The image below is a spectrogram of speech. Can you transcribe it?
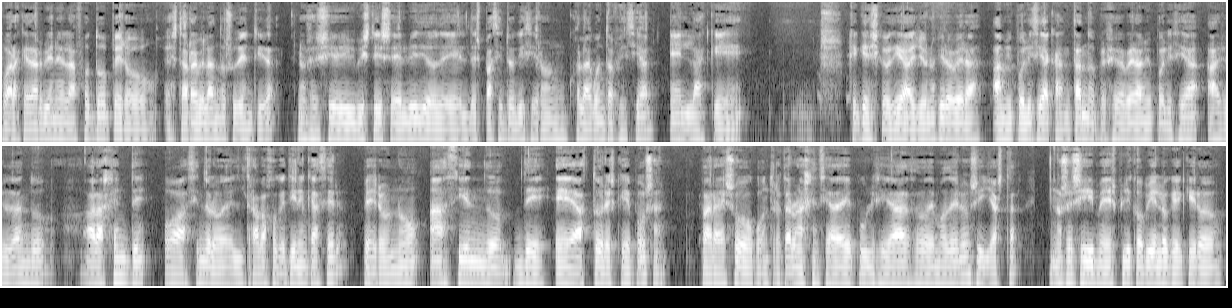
para quedar bien en la foto, pero está revelando su identidad. No sé si visteis el vídeo del despacito que hicieron con la cuenta oficial, en la que ¿Qué queréis que os diga? Yo no quiero ver a, a, mi policía cantando, prefiero ver a mi policía ayudando a la gente o haciéndolo el trabajo que tienen que hacer, pero no haciendo de eh, actores que posan. Para eso contratar una agencia de publicidad o de modelos y ya está. No sé si me explico bien lo que quiero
